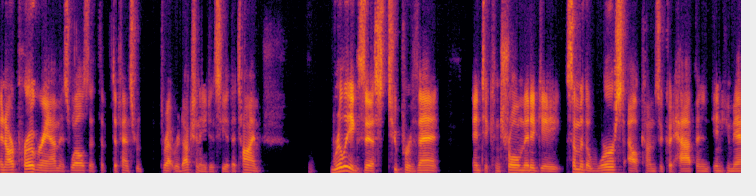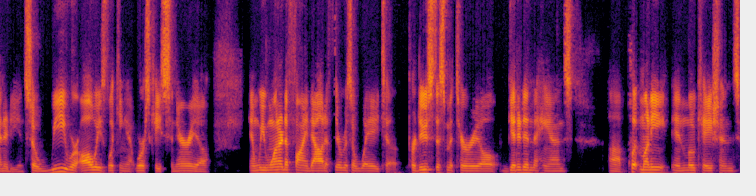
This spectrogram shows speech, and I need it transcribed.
in our program, as well as the Defense Threat Reduction Agency at the time, really exist to prevent and to control, mitigate some of the worst outcomes that could happen in humanity. And so we were always looking at worst case scenario. And we wanted to find out if there was a way to produce this material, get it in the hands, uh, put money in locations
